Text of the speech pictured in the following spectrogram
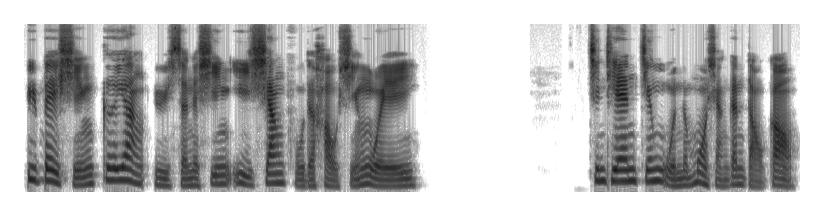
预备行各样与神的心意相符的好行为。今天经文的默想跟祷告，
